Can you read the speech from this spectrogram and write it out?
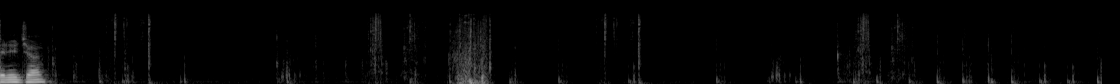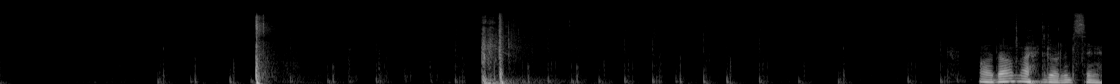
Vereceğim. Adam, heh, gördüm seni.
